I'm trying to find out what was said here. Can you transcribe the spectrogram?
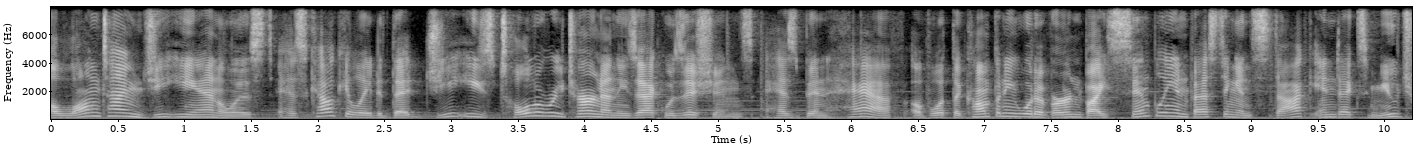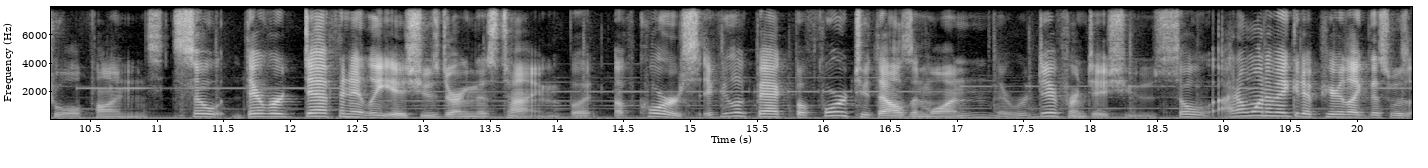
a longtime GE analyst has calculated that GE's total return on these acquisitions has been half of what the company would have earned by simply investing in stock index mutual funds. So there were definitely issues during this time, but of course, if you look back before 2001, there were different issues, so I don't want to make it appear like this was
